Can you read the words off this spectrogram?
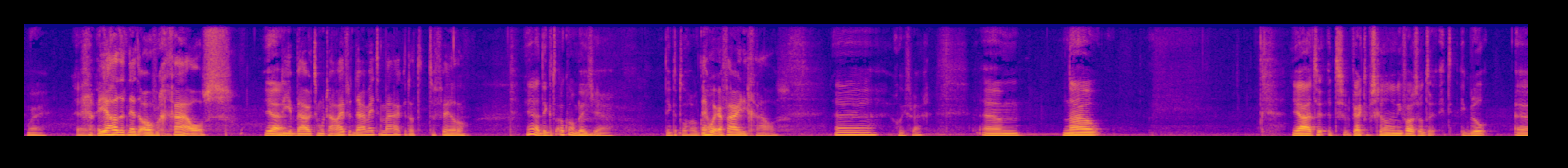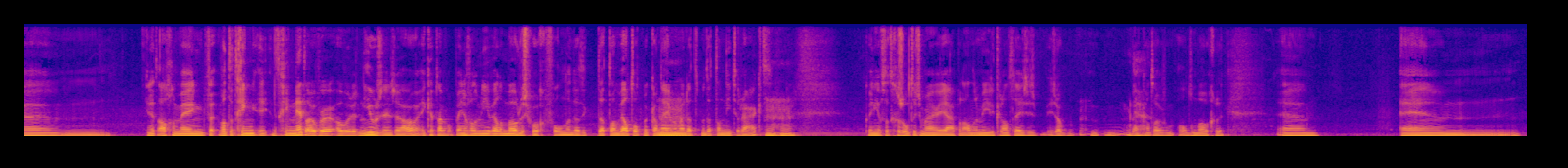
maar... eh, En je had het net over chaos ja. die je buiten moet houden. Heeft het daarmee te maken dat het te veel... ja, ik denk het ook wel een beetje, ja. Ik denk het toch ook En hoe wel. ervaar je die chaos? Eh, goeie vraag. Ehm, nou... Ja, het, het werkt op verschillende niveaus. Want het- ik bedoel... ehm, in het algemeen... Want het ging, het ging net over, over het nieuws en zo. Ik heb daar op een of andere manier wel een modus voor gevonden. Dat ik dat dan wel tot me kan nemen, Mm. maar dat me dat dan niet raakt. Mhm. Ik weet niet of dat gezond is, maar ja, op een andere manier de krant lezen is, is ook bij Ja. kant over onmogelijk. Ehm, en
